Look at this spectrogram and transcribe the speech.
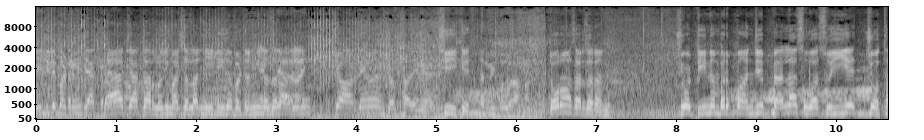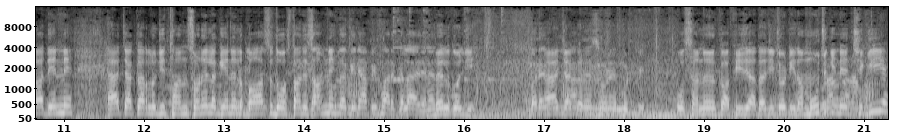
ਨੀਲੀ ਦੇ ਬਟਨ ਚੈੱਕ ਕਰਾ ਇਹ ਚੈੱਕ ਕਰ ਲਓ ਜੀ ਮਾਸ਼ਾਅੱਲਾ ਨੀਲੀ ਦੇ ਬਟਨ ਵੀ ਨਜ਼ਰ ਆ ਰਹੇ ਨੇ। ਚਾਰ ਦਿਨ ਹੋਏ ਚੌਥਾ ਦਿਨ ਹੈ। ਠੀਕ ਹੈ। ਲੰਮੀ ਧੋਰਾ ਮਾ। ਤੋਰੋ ਸਰ ਜ਼ਰਾ ਨੂੰ। ਝੋਟੀ ਨੰਬਰ 5 ਪਹਿਲਾ ਸੂਆ ਸੂਈ ਹੈ ਚੌਥਾ ਦਿਨ ਨੇ। ਇਹ ਚੈੱਕ ਕਰ ਲਓ ਜੀ ਥਣ ਸੋਹਣੇ ਲੱਗੇ ਨੇ ਲਿਬਾਸ ਦੋਸਤਾਂ ਦੇ ਸਾਹਮਣੇ। ਲੱਗੇ ਨੇ ਆਪੀ ਫ਼ਰਕ ਲਾਏ ਦੇਣਾ ਬਿਲਕੁਲ ਜੀ। ਬੜੇ ਦਿਮਾਗ ਦੇ ਸੋਹਣੇ ਮੁੱਠੀ। ਹੁਸਨ ਕਾਫੀ ਜ਼ਿਆਦਾ ਜੀ ਝੋਟੀ ਦਾ ਮੂੰਹ ਚ ਕਿੰਨੇ ਛਿੱਗੀ ਹੈ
